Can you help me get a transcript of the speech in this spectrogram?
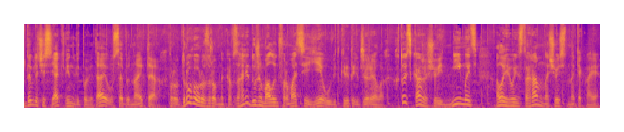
дивлячись, як він відповідає у себе на етерах. Про другого розробника взагалі дуже мало інформації є у відкритих джерелах. Хтось каже, що він німець, але його інстаграм на щось натякає.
